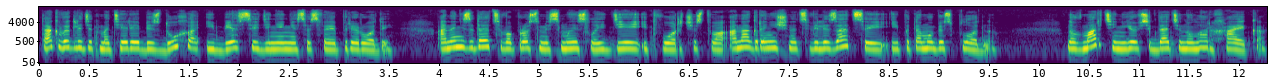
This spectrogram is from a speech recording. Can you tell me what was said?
Так выглядит материя без духа и без соединения со своей природой. Она не задается вопросами смысла, идей и творчества. Она ограничена цивилизацией и потому бесплодна. Но в марте нее всегда тянула архаика.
